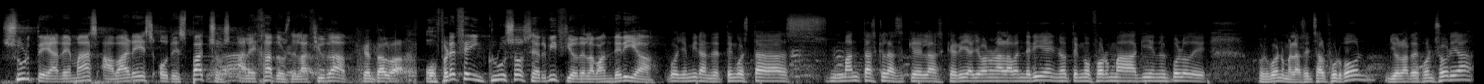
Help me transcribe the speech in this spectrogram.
Surte además a bares o despachos alejados de la ciudad. ¿Qué tal va? Ofrece incluso servicio de lavandería. Oye, mira, tengo estas mantas que las, que las quería llevar a una lavandería y no tengo forma aquí en el pueblo de pues bueno, me las echa al furgón, yo las dejo en Soria,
